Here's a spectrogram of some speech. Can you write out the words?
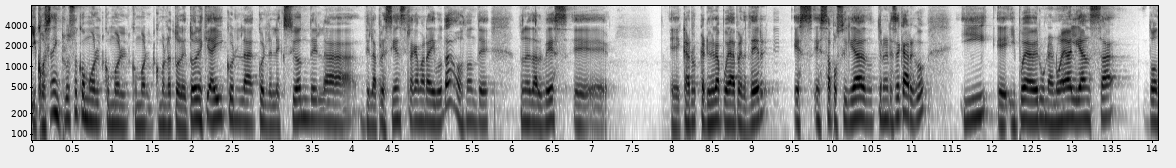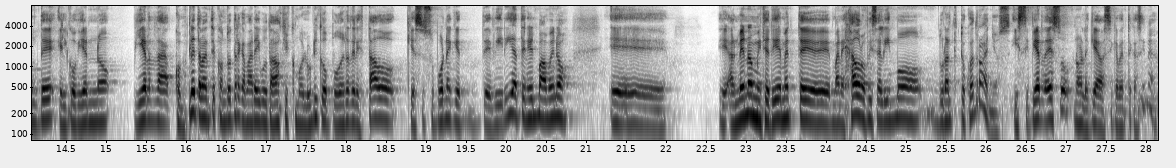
y cosas incluso como, como, como, como la toletones que hay con la, con la elección de la, de la presidencia de la Cámara de Diputados, donde, donde tal vez eh, Carlos Cariola pueda perder esa posibilidad de obtener ese cargo y, y puede haber una nueva alianza donde el gobierno pierda completamente con otra Cámara de Diputados, que es como el único poder del Estado que se supone que debería tener más o menos, eh, eh, al menos administrativamente manejado el oficialismo durante estos cuatro años. Y si pierde eso, no le queda básicamente casi nada.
